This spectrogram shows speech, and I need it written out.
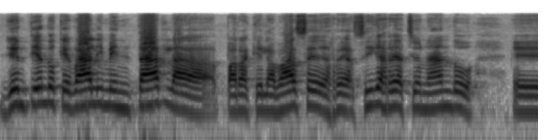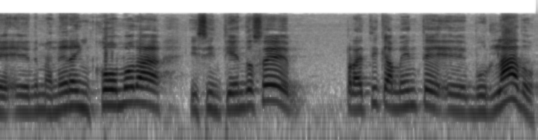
yo entiendo que va a alimentar la, para que la base siga reaccionando eh, eh, de manera incómoda y sintiéndose prácticamente eh, burlado,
